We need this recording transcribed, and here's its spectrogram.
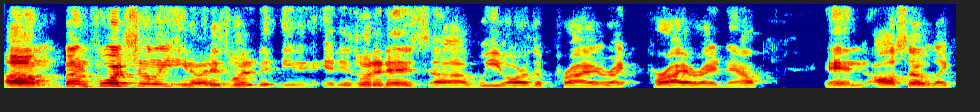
um, but unfortunately, you know, it is what it, it is. What it is. Uh, we are the prior right pariah right now, and also like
